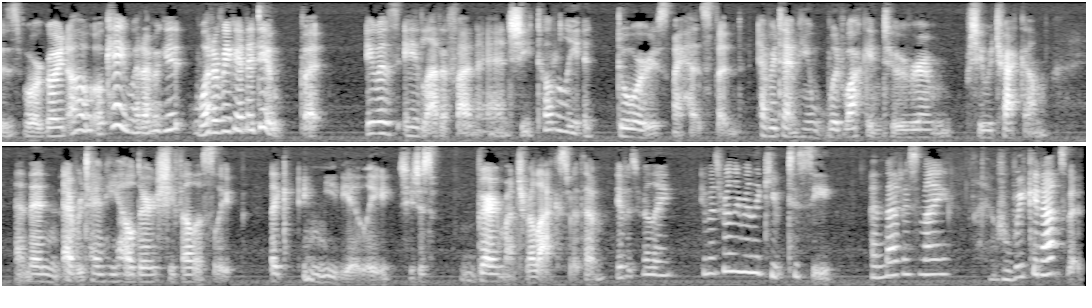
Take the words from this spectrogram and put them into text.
was more going, oh, okay, what are we get, what are we gonna do? But it was a lot of fun, and she totally adores my husband. Every time he would walk into a room, she would track him, and then every time he held her, she fell asleep like immediately. She just very much relaxed with him. It was really, it was really, really cute to see. And that is my week announcement.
